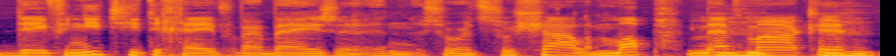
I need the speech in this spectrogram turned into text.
definitie te geven waarbij ze een soort sociale map, map mm -hmm. maken. Mm -hmm.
